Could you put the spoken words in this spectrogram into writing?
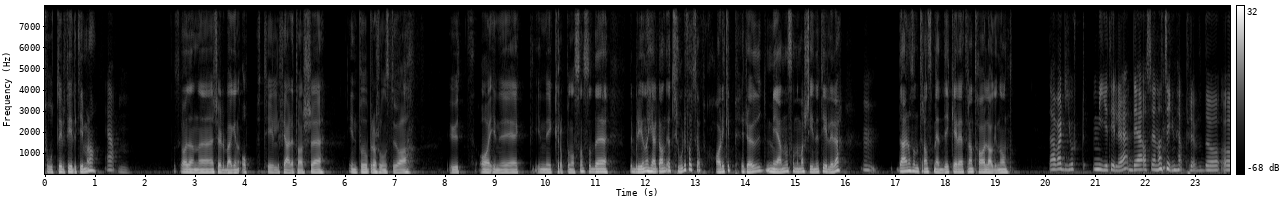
to til fire timer. da. Ja. Mm. Så skal jo den eh, kjølebagen opp til fjerde etasje, inn på operasjonsstua, ut og inn i, inn i kroppen også. Så det, det blir jo noe helt annet. Jeg tror de faktisk har, de ikke prøvd med noen sånne maskiner tidligere. Mm. Det er noe sånn Transmedic eller et eller annet har lagd noen. Det har vært gjort mye tidligere. Det er også en av tingene jeg har prøvd å, å,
